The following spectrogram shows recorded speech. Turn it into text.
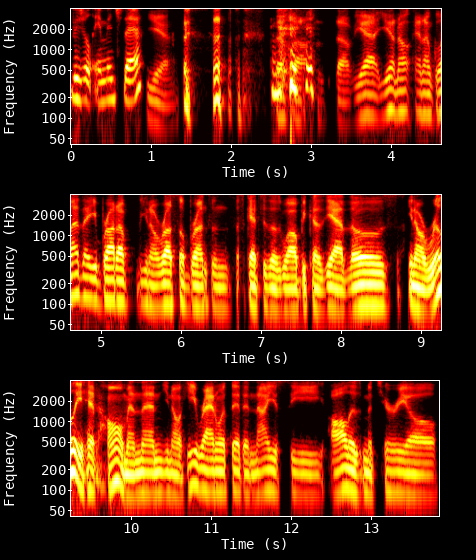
visual image there. Yeah. That's awesome stuff. Yeah you know and i'm glad that you brought up you know russell brunson's sketches as well because yeah those you know really hit home and then you know he ran with it and now you see all his material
